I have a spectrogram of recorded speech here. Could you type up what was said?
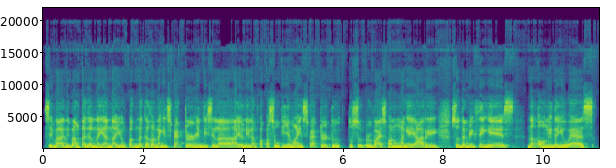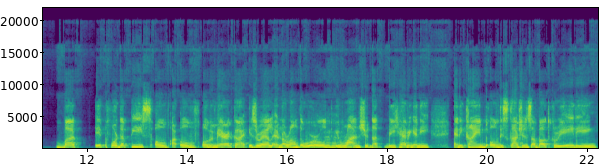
Diba, di ba ang tagal na yan na yung pag nagkakaroon ng inspector, hindi sila, ayaw nilang papasukin yung mga inspector to, to supervise kung anong nangyayari. So the big thing is, not only the US, but it, for the peace of, of, of America, Israel, and around the world, Iran should not be having any, any kind of discussions about creating,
